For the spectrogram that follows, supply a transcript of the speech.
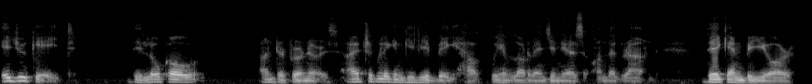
educate the local entrepreneurs. IEEE can give you a big help. We have a lot of engineers on the ground. They can be your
